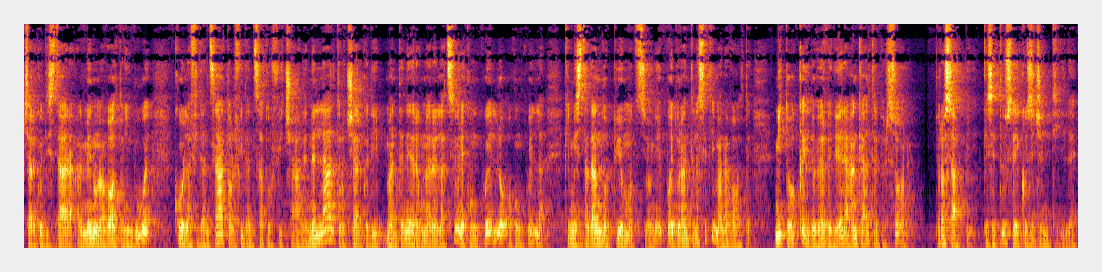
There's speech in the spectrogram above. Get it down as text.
cerco di stare almeno una volta ogni due con la fidanzata o il fidanzato ufficiale, nell'altro cerco di mantenere una relazione con quello o con quella che mi sta dando più emozioni e poi durante la settimana a volte mi tocca di dover vedere anche altre persone. Però sappi che se tu sei così gentile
